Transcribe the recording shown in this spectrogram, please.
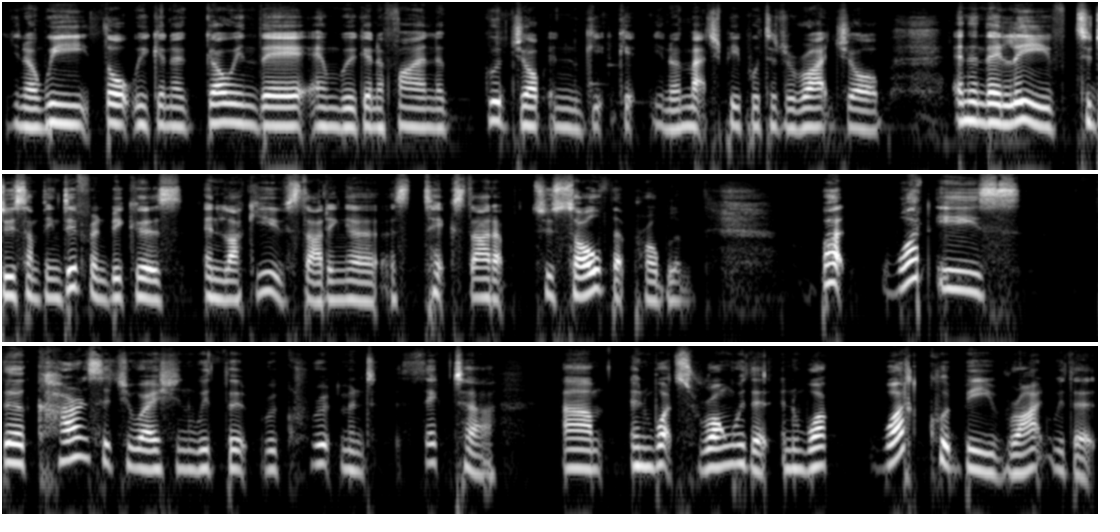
you know we thought we are going to go in there and we're going to find a good job and get, get, you know match people to the right job. And then they leave to do something different because and like you starting a, a tech startup to solve that problem. But what is the current situation with the recruitment sector um, and what's wrong with it and what what could be right with it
